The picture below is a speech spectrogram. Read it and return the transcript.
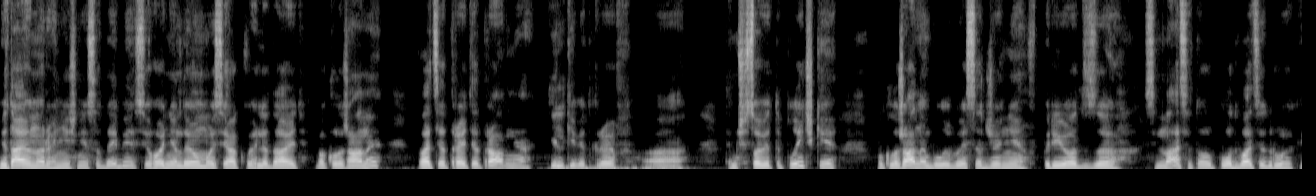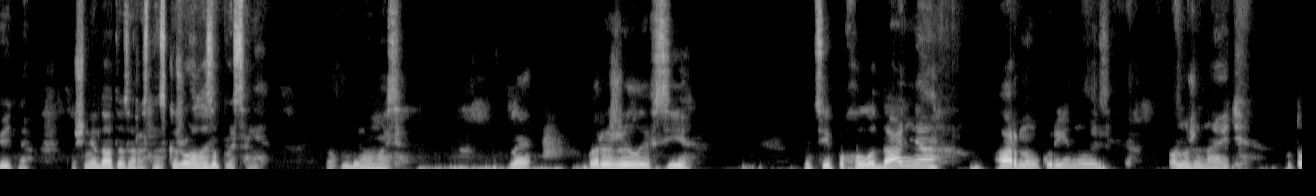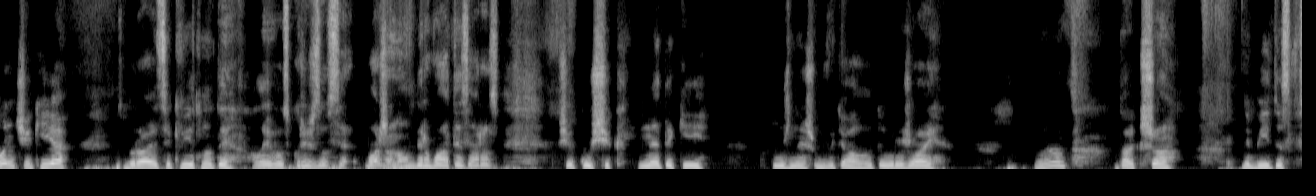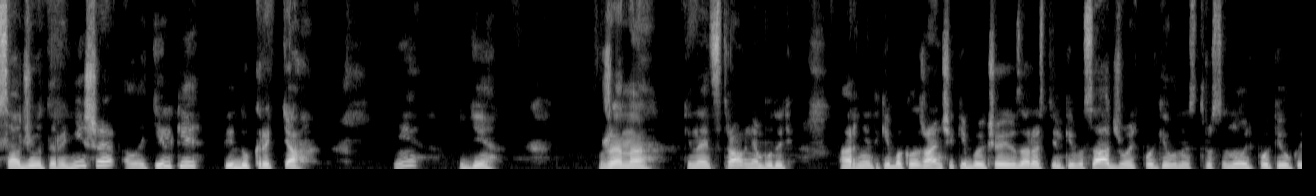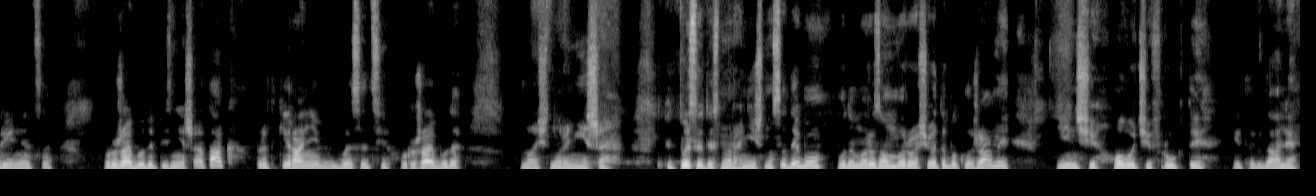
Вітаю на органічній садибі. Сьогодні дивимося, як виглядають баклажани. 23 травня, тільки відкрив е, тимчасові теплички. Баклажани були висаджені в період з 17 по 22 квітня. Точні дати зараз не скажу, але записані. Ну, дивимося. Ми пережили всі оці похолодання, гарно укорінились. Вон уже навіть бутончик є збирається квітнути, але його, скоріш за все, бажано обірвати зараз. Ще кущик не такий потужний, щоб витягувати урожай. От. Так що не бійтесь всаджувати раніше, але тільки під укриття. І тоді вже на кінець травня будуть гарні такі баклажанчики, бо якщо їх зараз тільки висаджувати, поки вони струсинуть, поки укоріняться, урожай буде пізніше. А так, при такій ранній висадці, урожай буде значно раніше. Підписуйтесь на органічну садибу, будемо разом вирощувати баклажани, інші овочі, фрукти і так далі.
